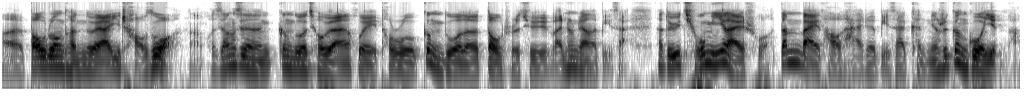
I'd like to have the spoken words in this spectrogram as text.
呃，包装团队啊，一炒作啊，我相信更多球员会投入更多的斗志去完成这样的比赛。那对于球迷来说，单败淘汰这个比赛肯定是更过瘾的，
